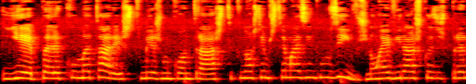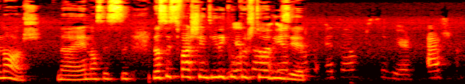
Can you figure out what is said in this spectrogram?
e é para colmatar este mesmo contraste que nós temos de ser mais inclusivos, não é virar as coisas para nós, não é? Não sei se, não sei se faz sentido aquilo então, que eu estou a dizer. Eu estou a perceber. Acho que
